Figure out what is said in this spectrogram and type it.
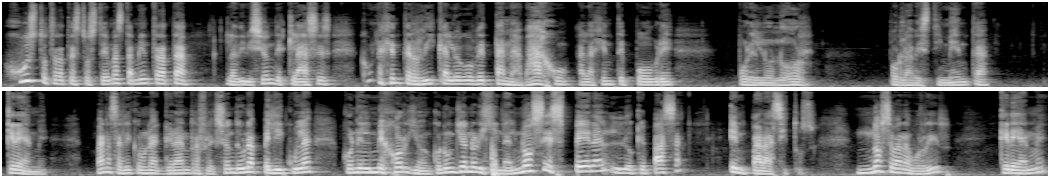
justo trata estos temas, también trata la división de clases, cómo la gente rica luego ve tan abajo a la gente pobre por el olor, por la vestimenta. Créanme, van a salir con una gran reflexión de una película con el mejor guion, con un guion original. No se esperan lo que pasa en Parásitos. No se van a aburrir, créanme,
